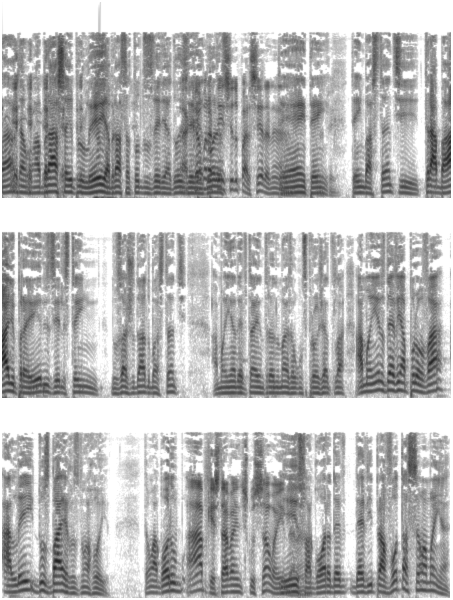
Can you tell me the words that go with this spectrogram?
lá, dá um abraço aí para o Lei, abraço a todos os vereadores a vereadoras. Câmara tem sido parceira, né? Tem, tem. Tem bastante trabalho para eles, eles têm nos ajudado bastante. Amanhã deve estar entrando mais alguns projetos lá. Amanhã eles devem aprovar a lei dos bairros no Arroio. Então agora o... Ah, porque estava em discussão ainda. Isso, né? agora deve, deve ir para votação amanhã.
